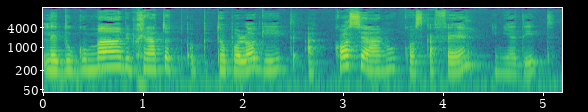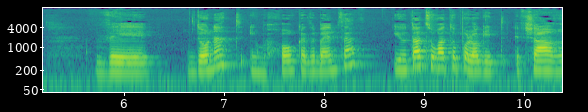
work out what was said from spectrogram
לדוגמה, מבחינה טופולוגית, הכוס שלנו, כוס קפה עם ידית, ודונט עם חור כזה באמצע, היא אותה צורה טופולוגית. אפשר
